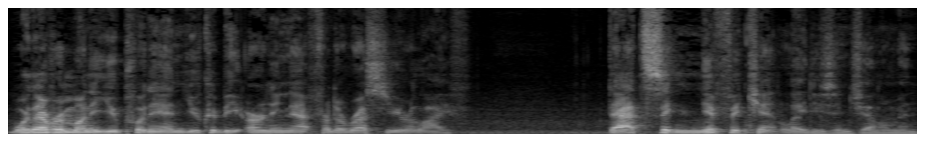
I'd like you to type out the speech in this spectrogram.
Whatever money you put in, you could be earning that for the rest of your life. That's significant, ladies and gentlemen.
